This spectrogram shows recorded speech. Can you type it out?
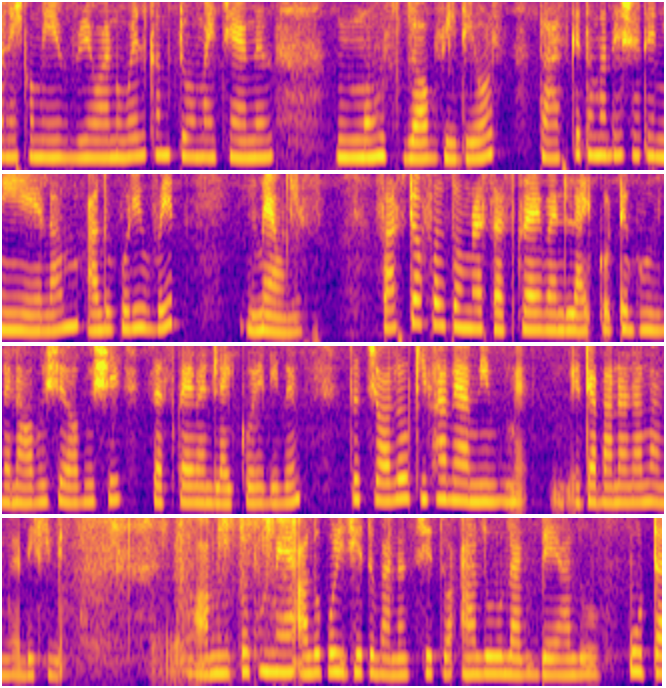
আলাইকুম everyone, welcome to my channel Mohs blog videos. তো আজকে তোমাদের সাথে নিয়ে এলাম aloo puri with mayonnaise first of all তোমরা সাবস্ক্রাইব অ্যান্ড লাইক করতে ভুলবে না, অবশ্যই অবশ্যই সাবস্ক্রাইব অ্যান্ড লাইক করে দিবে। তো চলো, কীভাবে আমি এটা বানালাম আমরা দেখিনি আমি প্রথমে আলু পুরি যেহেতু বানাচ্ছি, তো আলু লাগবে, আলু পুরটা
